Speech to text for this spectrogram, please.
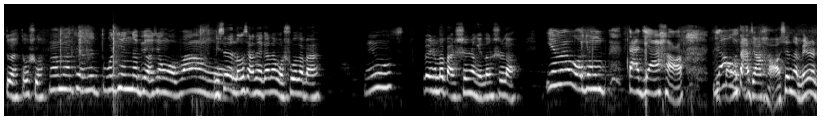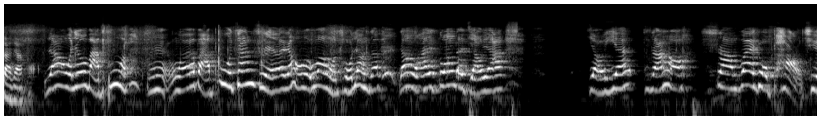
对，都说。妈妈，这是昨天的表现，我忘了。你现在能想起来刚才我说了吧？没有。为什么把身上给弄湿了？因为我用大家好，然后大家好，现在没人大家好。然后我就把布，嗯，我要把布沾水了，然后往我头上搁，然后我还光着脚丫，脚丫，然后上外头跑去。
